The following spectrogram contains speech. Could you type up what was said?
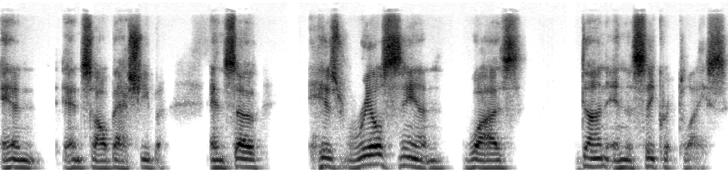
and and saw Bathsheba. And so his real sin was done in the secret place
